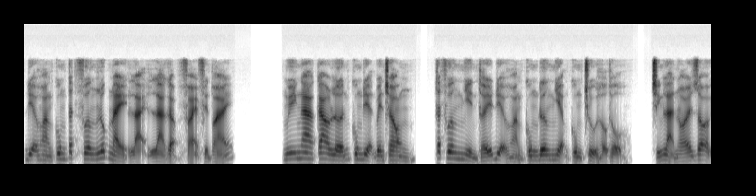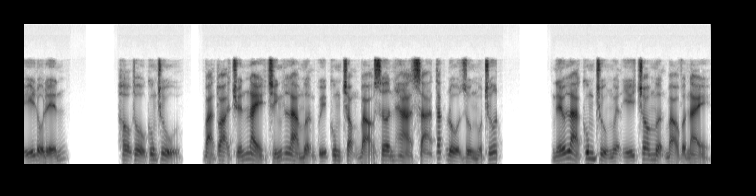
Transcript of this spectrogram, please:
Địa hoàng cung tất phương lúc này lại là gặp phải phiền toái. Nguy nga cao lớn cung điện bên trong, tất phương nhìn thấy địa hoàng cung đương nhiệm cung chủ hậu thổ, chính là nói do ý đồ đến. Hậu thổ cung chủ, bản tọa chuyến này chính là mượn quý cung trọng bảo sơn hà xã tắc đồ dùng một chút. Nếu là cung chủ nguyện ý cho mượn bảo vật này,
